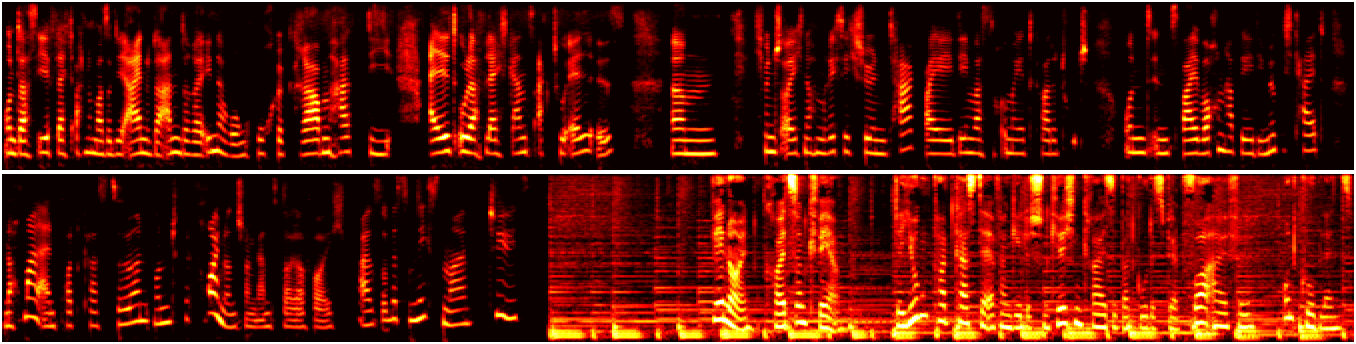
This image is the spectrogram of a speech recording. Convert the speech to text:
und dass ihr vielleicht auch nochmal so die ein oder andere Erinnerung hochgegraben habt, die alt oder vielleicht ganz aktuell ist. Ähm, ich wünsche euch noch einen richtig schönen Tag bei dem, was auch immer jetzt gerade tut. Und in zwei Wochen habt ihr die Möglichkeit, nochmal einen Podcast zu hören. Und wir freuen uns schon ganz doll auf euch. Also bis zum nächsten Mal. Tschüss. W9, Kreuz und Quer. Der Jugendpodcast der evangelischen Kirchenkreise Bad Godesberg-Voreifel und Koblenz.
